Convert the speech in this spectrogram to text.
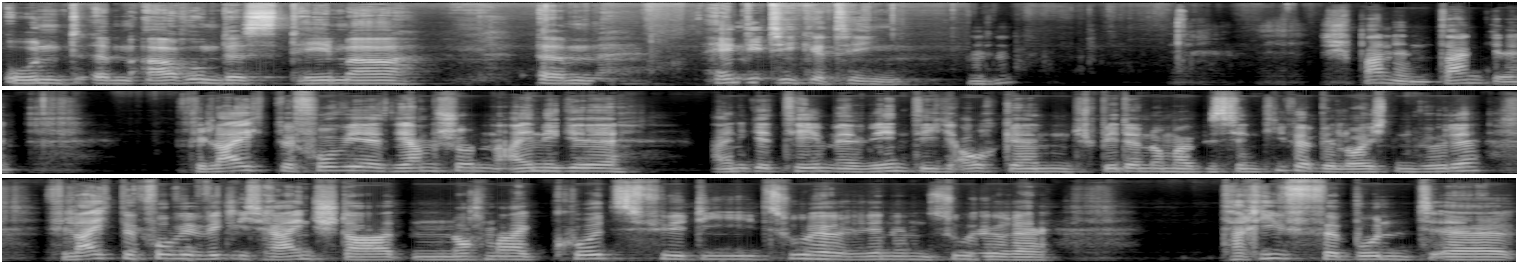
und ähm, auch um das Thema ähm, Handy-Ticketing. Mhm. Spannend, danke. Vielleicht, bevor wir, Sie haben schon einige einige Themen erwähnt, die ich auch gern später noch mal ein bisschen tiefer beleuchten würde. Vielleicht bevor wir wirklich reinstarten, noch mal kurz für die Zuhörerinnen und Zuhörer Tarifverbund äh,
